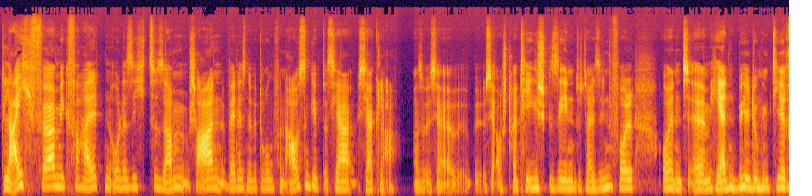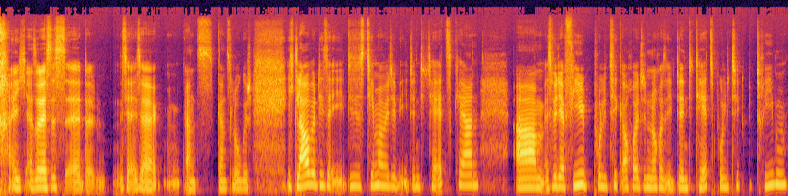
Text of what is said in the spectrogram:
gleichförmig verhalten oder sich zusammenscharen, wenn es eine Bedrohung von außen gibt, ist ja, ist ja klar. Also ist ja, ist ja auch strategisch gesehen total sinnvoll und ähm, Herdenbildung im Tierreich. Also das ist, äh, ist, ja, ist ja ganz, ganz logisch. Ich glaube, diese, dieses Thema mit dem Identitätskern, ähm, es wird ja viel Politik auch heute noch als Identitätspolitik betrieben.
